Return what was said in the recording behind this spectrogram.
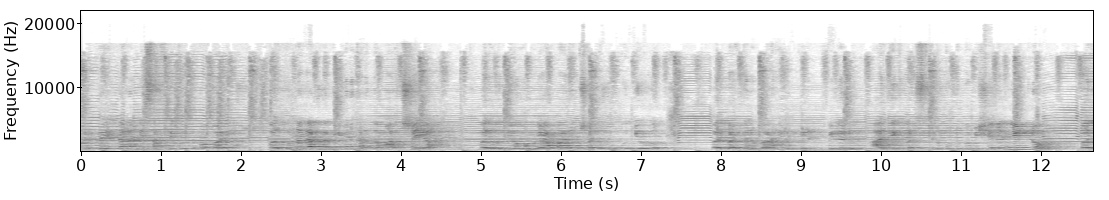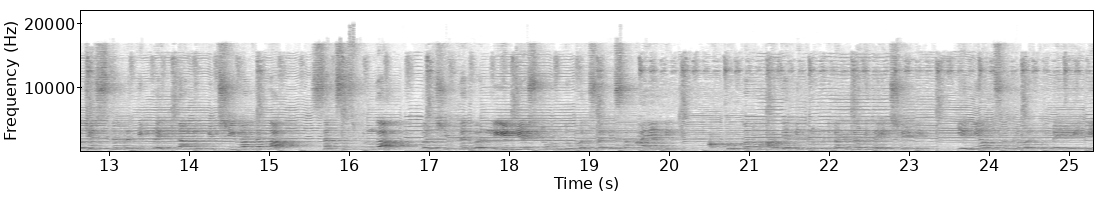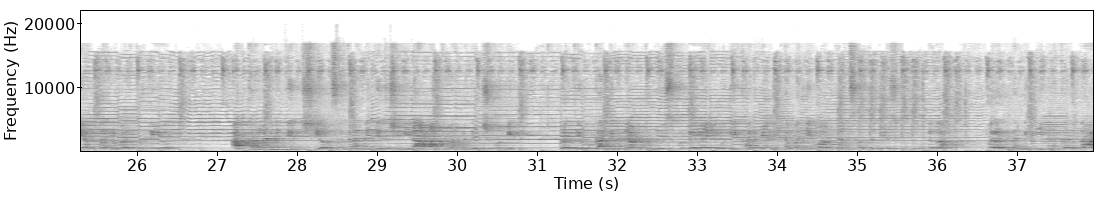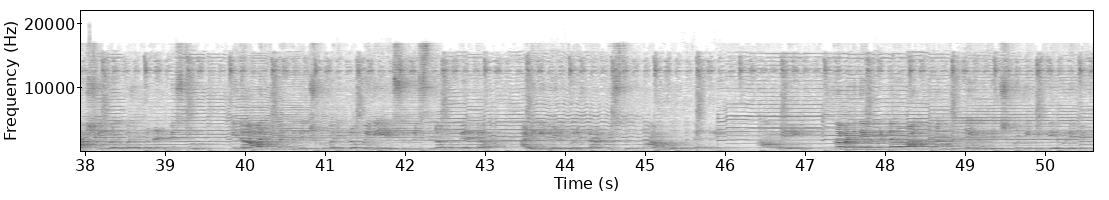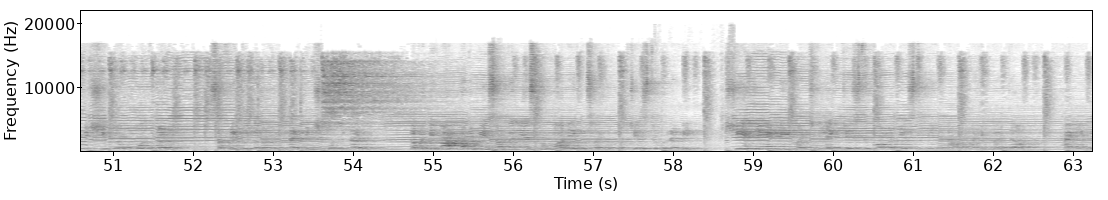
వారి ప్రయత్నాలన్నీ సఫలీకృతం అవ్వాలి. వారికి ఉన్నదంతా దీవెనకరంగా మార్చయ్య. వారి ఉద్యోగం వ్యాపారం చదువు ఉద్యోగం వారి భర్తలు భార్యలు పిల్లలు ఆర్థిక పరిస్థితులు కుటుంబ విషయాలన్నింటిలో వారు చేస్తున్న ప్రతి ప్రయత్నాలను విజయవంతంగా సక్సెస్ఫుల్గా వారి జీవితాన్ని వారు లీడ్ చేస్తూ ముందు కొనసాగే సహాయాన్ని ఆ కృపను ఆ ధన్యతల బిడ్డలందరికీ దయచేయండి. ఎన్ని అవసరతలు వారికి ఉన్నాయో ఎన్ని అక్కర్లు వారికి ఉన్నాయో అక్కర్లన్నీ తీర్చి అవసరతలన్నీ తీర్చి నినామానికి మహిమ తెచ్చుకోండి. ప్రతి ఒక్కరిని జ్ఞాపకం చేసుకోండి ఈ ఉదయకాలం ఎంతమంది వాగ్దానం సొంతం చేసుకుంటూ ఉండగా వారందరినీ దీవెనకరంగా ఆశీర్వాద పదంలో నడిపిస్తూ ఈ నామానికి మహిమ తెచ్చుకోమని ప్రభుత్వ ఏ యేసు క్రీస్తునామం పేరట అడిగి వేడుకొని ప్రార్థిస్తూ నామ గొప్ప తండ్రి. ఆమె కాబట్టి దేవుని పెట్టాల వాగ్దానాన్ని బట్టి ధైర్యం తెచ్చుకోండి. మీ దేవుడే మీకు విషయం ఇవ్వబోతున్నాడు సఫలీకృతంగా మిమ్మల్ని కాబట్టి ఈ వార్తను మీరు సొంతం చేసుకుంటూ అనేక సొంతం చేస్తూ ఉండండి. షేర్ చేయండి. మంచి లైక్ చేస్తూ కామెంట్ చేస్తూ దీని నా వల్ల హింపడతాం హ్యాపీ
